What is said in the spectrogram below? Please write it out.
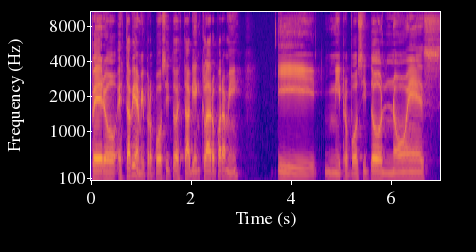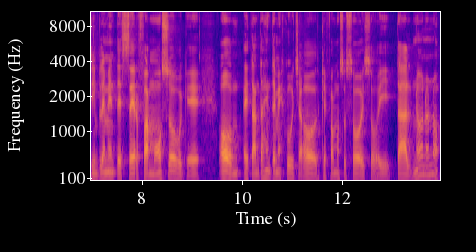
pero está bien, mi propósito está bien claro para mí y mi propósito no es simplemente ser famoso porque, oh, eh, tanta gente me escucha, oh, qué famoso soy, soy tal. No, no, no.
